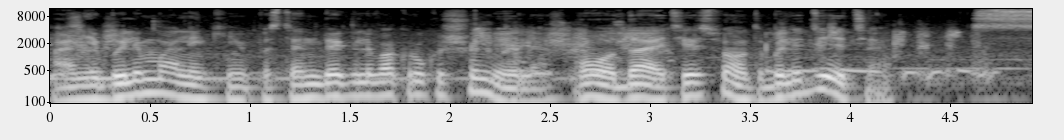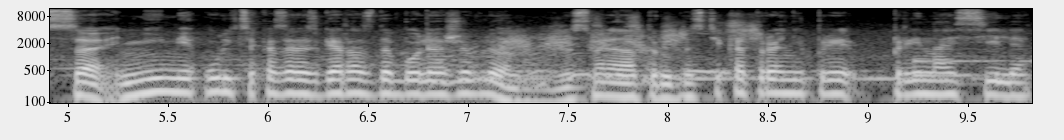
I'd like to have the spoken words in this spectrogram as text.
Они были маленькими, постоянно бегали вокруг и шумели. О, да, я теперь вспомнил, это были дети. С ними улицы казались гораздо более оживленными. Несмотря на трудности, которые они при приносили,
